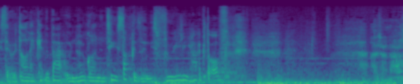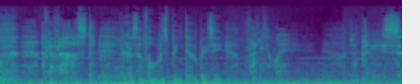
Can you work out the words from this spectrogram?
Is there a Dalek at the back with no gun and two suckers and it's really hacked off? I don't know. I've never asked because I've always been too busy running away. Now, please.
